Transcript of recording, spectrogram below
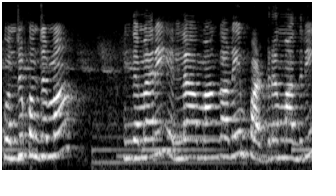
கொஞ்சம் கொஞ்சமாக இந்த மாதிரி எல்லா மாங்காயிலையும் படுற மாதிரி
